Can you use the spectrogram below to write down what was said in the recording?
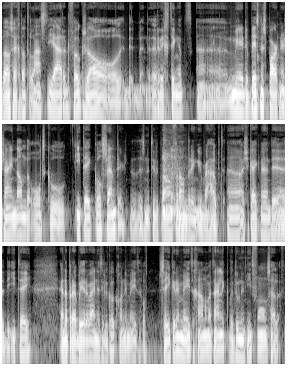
Wel zeggen dat de laatste jaren de focus wel richting het eh, meer de business partner zijn dan de old school IT cost center. Dat is natuurlijk wel een verandering überhaupt eh, als je kijkt naar de, de IT. En daar proberen wij natuurlijk ook gewoon in mee te, of zeker in mee te gaan. Om uiteindelijk, we doen het niet voor onszelf.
